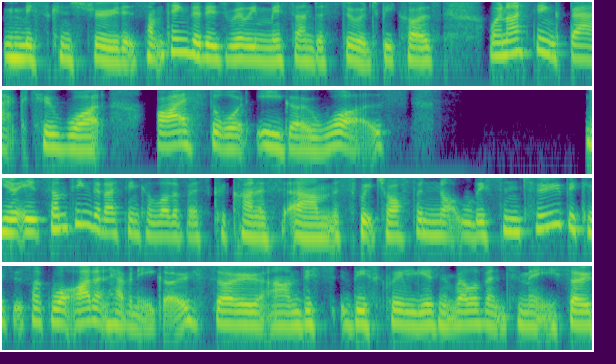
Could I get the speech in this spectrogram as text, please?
misconstrued. It's something that is really misunderstood because when I think back to what I thought ego was, you know, it's something that I think a lot of us could kind of um, switch off and not listen to because it's like, well, I don't have an ego, so um, this this clearly isn't relevant to me. So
